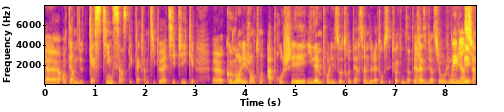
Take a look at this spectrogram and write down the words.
Euh, en termes de casting, c'est un spectacle un petit peu atypique. Euh, comment les gens t'ont approché? Idem pour les autres personnes de la troupe, c'est toi qui nous intéresse bien sûr aujourd'hui. Oui, bien sûr.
